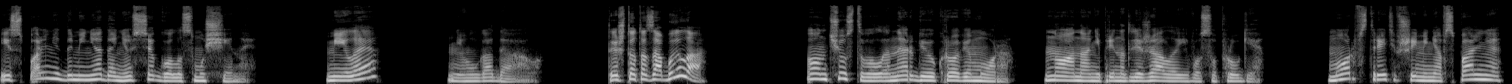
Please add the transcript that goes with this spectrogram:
Из спальни до меня донесся голос мужчины. «Милая?» Не угадал. «Ты что-то забыла?» Он чувствовал энергию крови Мора, но она не принадлежала его супруге. Мор, встретивший меня в спальне,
